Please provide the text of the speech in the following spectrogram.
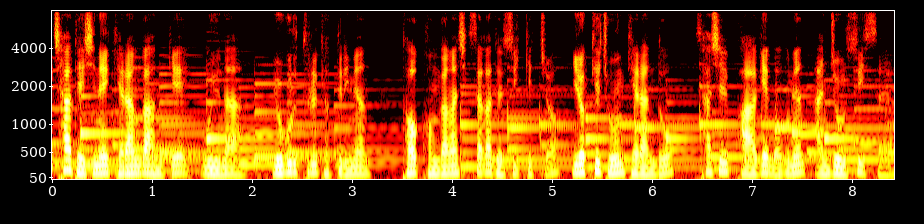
차 대신에 계란과 함께 우유나 요구르트를 곁들이면 더 건강한 식사가 될 수 있겠죠. 이렇게 좋은 계란도 사실 과하게 먹으면 안 좋을 수 있어요.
